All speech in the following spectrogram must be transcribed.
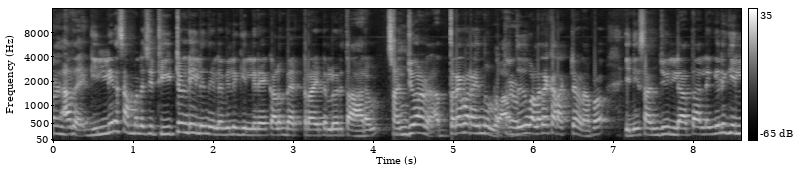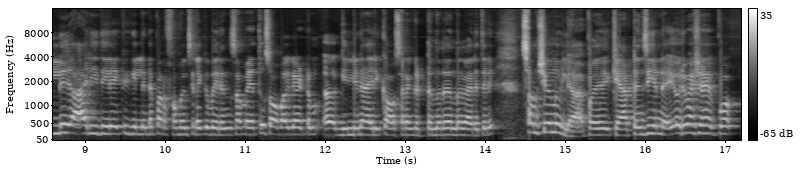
അതെ ഗില്ലിനെ സംബന്ധിച്ച് ടി ട്വന്റിയിൽ നിലവിൽ ഗില്ലിനേക്കാളും ബെറ്റർ ആയിട്ടുള്ള ഒരു താരം സഞ്ജു ആണ്. അത്രേ പറയുന്നുള്ളൂ. അത് വളരെ കറക്റ്റ് ആണ്. അപ്പൊ ഇനി സഞ്ജു ഇല്ലാത്ത അല്ലെങ്കിൽ ഗില്ല് ആ രീതിയിലേക്ക് ഗില്ലിന്റെ പെർഫോമൻസിലേക്ക് വരുന്ന സമയത്ത് സ്വാഭാവികമായിട്ടും ഗില്ലിനായിരിക്കും അവസരം കിട്ടുന്നത് എന്ന കാര്യത്തിൽ സംശയമൊന്നുമില്ല. അപ്പൊ ക്യാപ്റ്റൻസി തന്നെ. ഒരു പക്ഷേ ഇപ്പോ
